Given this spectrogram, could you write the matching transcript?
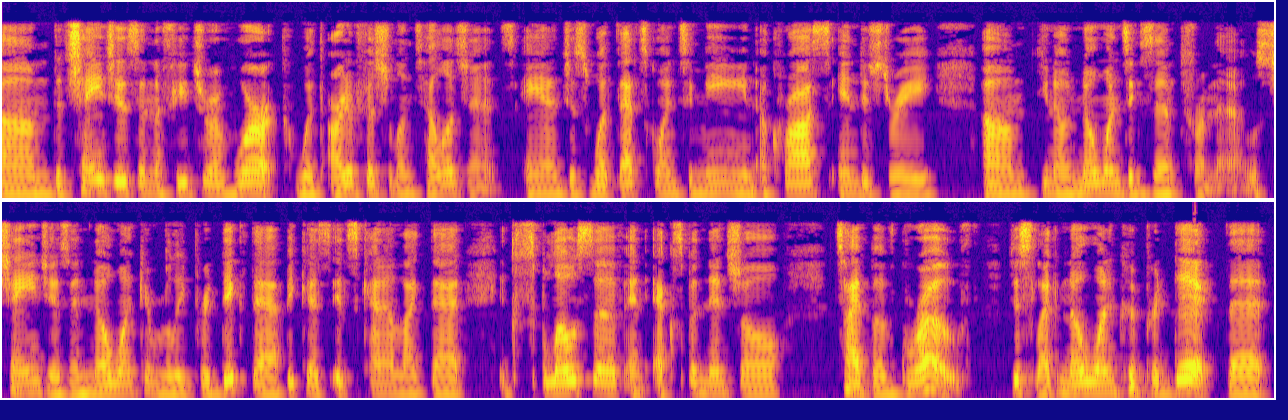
um, the changes in the future of work with artificial intelligence and just what that's going to mean across industry. Um, you know, no one's exempt from those changes, and no one can really predict that because it's kind of like that explosive and exponential type of growth. Just like no one could predict that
